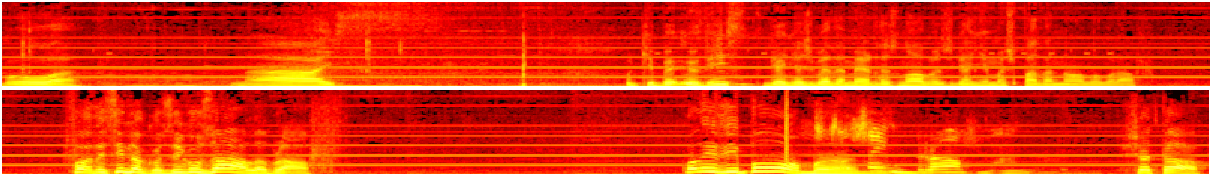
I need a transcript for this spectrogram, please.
Boa. Nice. O que eu disse? Ganhas bem da merdas novas, ganha uma espada nova, bravo. Foda-se, ainda consigo usá-la, bravo. Qual é de bom, Estou mano? sem bravo, mano. Shut up.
